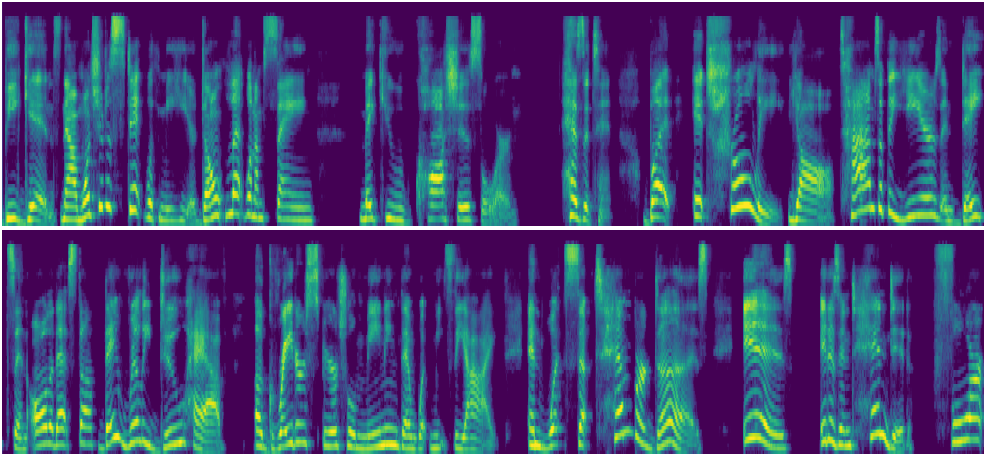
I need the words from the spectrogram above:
begins. Now, I want you to stick with me here. Don't let what I'm saying make you cautious or hesitant. But it truly, y'all, times of the years and dates and all of that stuff, they really do have a greater spiritual meaning than what meets the eye. And what September does is it is intended for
